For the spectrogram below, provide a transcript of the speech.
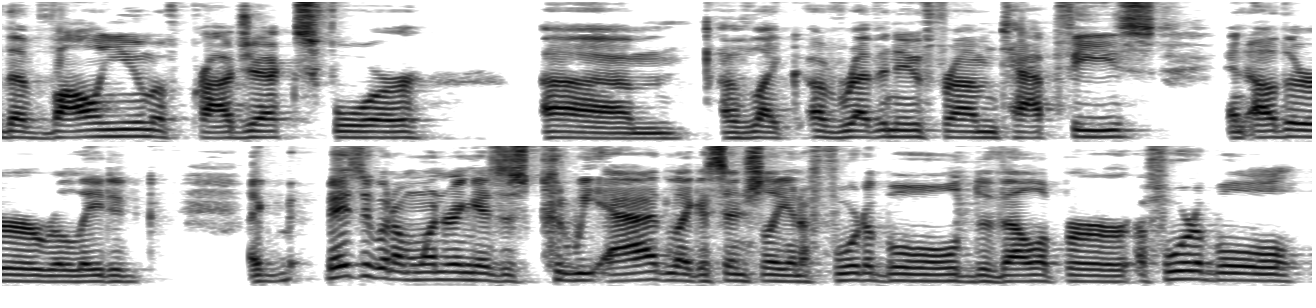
the volume of projects for, um, of like, of revenue from tap fees and other related like basically what I'm wondering is, is could we add like essentially an affordable developer, affordable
